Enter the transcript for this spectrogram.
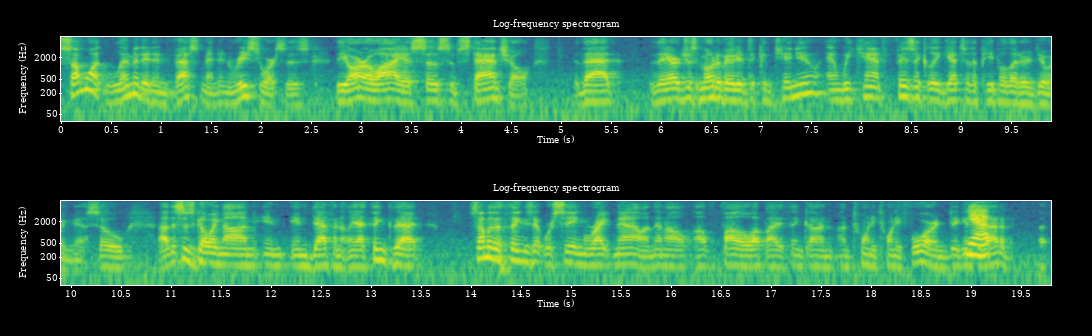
somewhat limited investment in resources, the ROI is so substantial that they're just motivated to continue, and we can't physically get to the people that are doing this. So uh, this is going on in, indefinitely. I think that some of the things that we're seeing right now, and then I'll, I'll follow up, I think, on, on 2024 and dig into yep. that a bit. But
